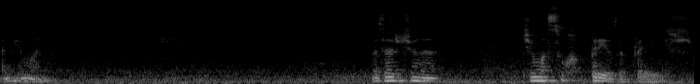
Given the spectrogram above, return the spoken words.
Abhimanyu. Mas Arjuna tinha uma surpresa para eles.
